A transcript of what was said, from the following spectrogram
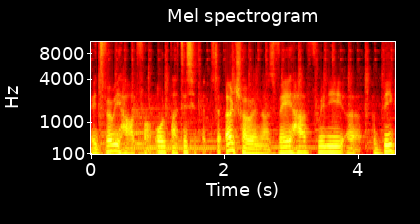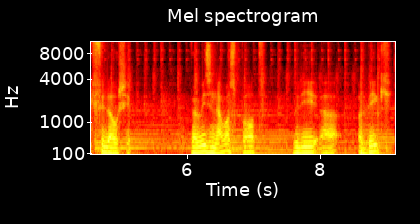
It's very hard for all participants. The ultra runners, they have really a, big fellowship. There is in our sport really uh, a big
